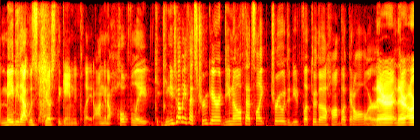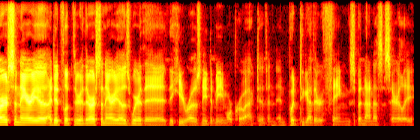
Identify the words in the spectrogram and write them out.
Maybe that was just the game we played. I'm gonna hopefully. Can you tell me if that's true, Garrett? Do you know if that's like true? Did you flip through the haunt book at all? Or There, there are scenarios. I did flip through. There are scenarios where the the heroes need to be more proactive and, and put together things, but not necessarily.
